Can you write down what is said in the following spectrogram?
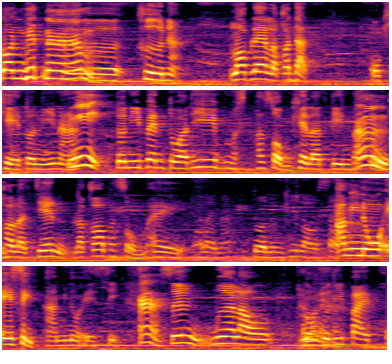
รอนเวียดนาม คือคือเนี่ย รอบแรกเราก็ดัดโอเคตัวนี้นะ นี่ตัวนี้เป็นตัวที่ผสมเคลาตินผสมเออ คอลลาเจน แล้วก็ผสมไอ้อะไรนะอีกตัวหนึ่งที่เราใส่ อะมิโนเอซิด อะมิโนเอซิกอะซึ่งเมื่อเราลงทำอะไรตัวนี้ไปผ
